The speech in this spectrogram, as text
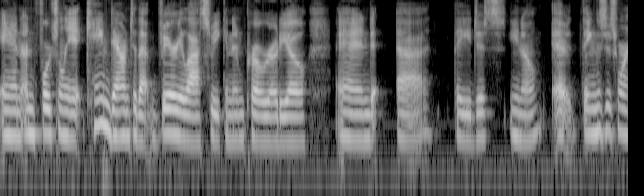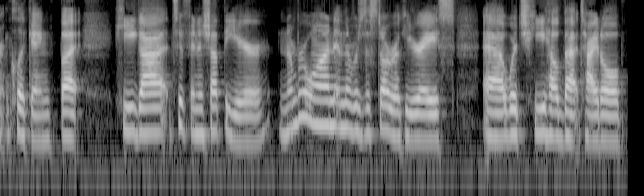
And unfortunately, it came down to that very last weekend in Pro Rodeo. And uh, they just, you know, eh, things just weren't clicking. But he got to finish out the year number one in the Resistol rookie race, uh, which he held that title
